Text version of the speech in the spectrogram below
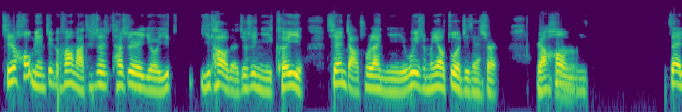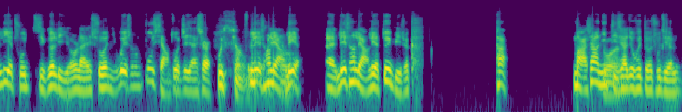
其实后面这个方法它是它是有一一套的，就是你可以先找出来你为什么要做这件事儿，然后你。再列出几个理由来说，你为什么不想做这件事儿？不想列成两列，哎，列成两列对比着看，看，马上你底下就会得出结论。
